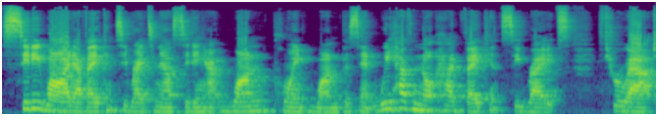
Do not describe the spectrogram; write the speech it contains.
Citywide, our vacancy rates are now sitting at 1.1%. We have not had vacancy rates throughout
